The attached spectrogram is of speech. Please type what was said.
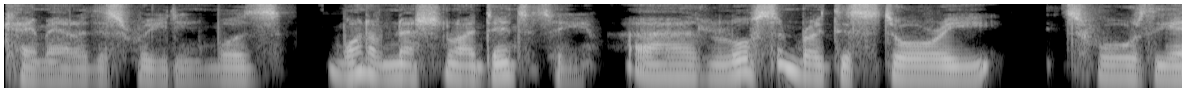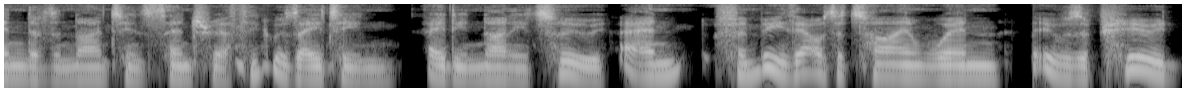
came out of this reading was one of national identity. Uh, Lawson wrote this story towards the end of the 19th century. I think it was 18, 1892. And for me, that was a time when it was a period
